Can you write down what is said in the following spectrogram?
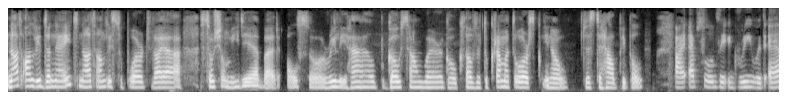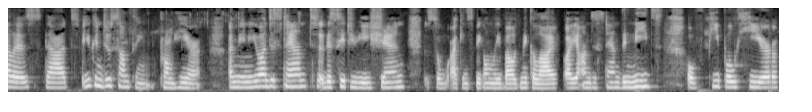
Not only donate, not only support via social media, but also really help, go somewhere, go closer to Kramatorsk, you know, just to help people. I absolutely agree with Alice that you can do something from here. I mean, you understand the situation, so I can speak only about Mykolaiv. I understand the needs of people here,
